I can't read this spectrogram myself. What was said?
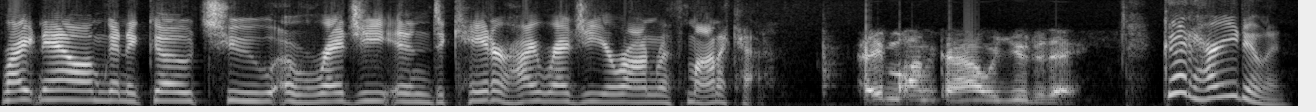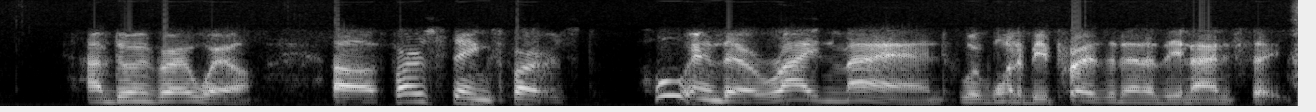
Right now, I'm going to go to uh, Reggie in Decatur. Hi, Reggie. You're on with Monica. Hey, Monica, how are you today? Good. How are you doing? I'm doing very well. Uh, first things first, who in their right mind would want to be president of the United States?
